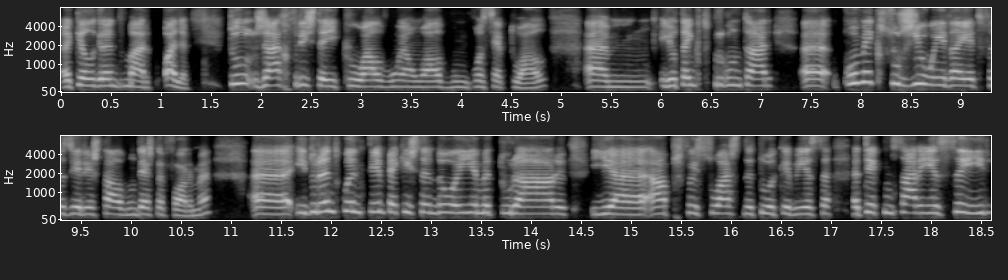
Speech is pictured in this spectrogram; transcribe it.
aquele grande marco. Olha, tu já referiste aí que o álbum é um álbum conceptual. Um, eu tenho que te perguntar uh, como é que surgiu a ideia de fazer este álbum desta forma uh, e durante quanto tempo é que isto andou aí a maturar e a, a aperfeiçoar-se na tua cabeça até começarem a sair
